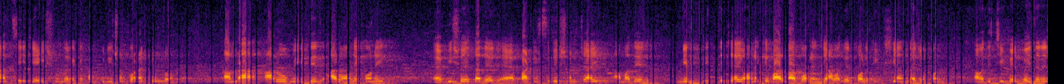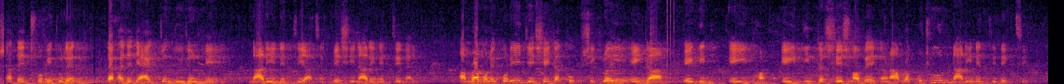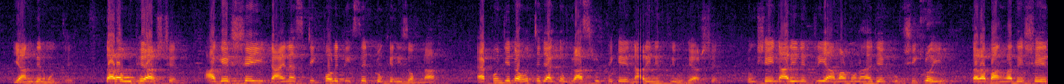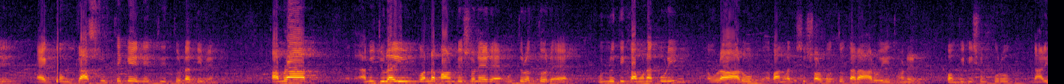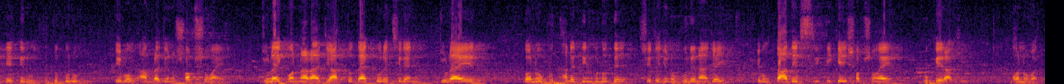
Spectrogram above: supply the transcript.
করেছি যে এই সুন্দর একটা কম্পিটিশন করার জন্য। আমরা আরও মেয়েদের আরও অনেক অনেক বিষয়ে তাদের পার্টিসিপেশন চাই। আমাদের নেতৃত্বে চাই। অনেকে বারবার বলেন যে আমাদের পলিটিশিয়ানরা যখন আমাদের চিফ অ্যাডভাইজারের সাথে ছবি তুলেন, দেখা যায় যে একজন, দুইজন মেয়ে, নারী নেত্রী আছেন। বেশি নারী নেত্রী নাই। আমরা মনে করি যে সেটা খুব শীঘ্রই এইটা, এই দিন, এই এই দিনটা শেষ হবে। কারণ আমরা প্রচুর নারী নেত্রী দেখছি ইয়াংদের মধ্যে। তারা উঠে আসছেন। আগের সেই ডাইনাস্টিক পলিটিক্সের টোকেনিজম না, এখন যেটা হচ্ছে যে একদম গ্রাসরুট থেকে নারী নেত্রী উঠে আসছেন। এবং সেই নারী নেত্রী আমার মনে হয় যে খুব শীঘ্রই তারা বাংলাদেশের একদম গ্রাসরুট থেকে নেতৃত্বটা দিবেন। আমরা, আমি জুলাই কন্যা ফাউন্ডেশনের উত্তরোত্তর উন্নতি কামনা করি। ওরা আরও বাংলাদেশের সর্বত্র তারা আরও এই ধরনের কম্পিটিশন করুক, নারীদেরকে উদ্বুদ্ধ করুক, এবং আমরা যেন সব সময় জুলাই কন্যারা যে আত্মত্যাগ করেছিলেন জুলাইয়ের গণ অভ্যুত্থানের দিনগুলোতে, সেটা যেন ভুলে না যাই এবং তাদের স্মৃতিকে সবসময় বুকে রাখি। ধন্যবাদ।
